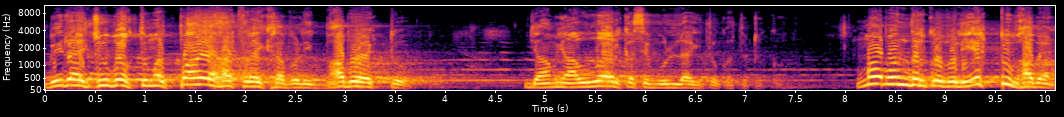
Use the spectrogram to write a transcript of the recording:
বিদায় যুবক, তোমার পায়ে হাত রেখা বলি, ভাবো একটু যে আমি আল্লাহর কাছে মূল্যায়িত কতটুকু। মা বোনদেরকে বলি, একটু ভাবেন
